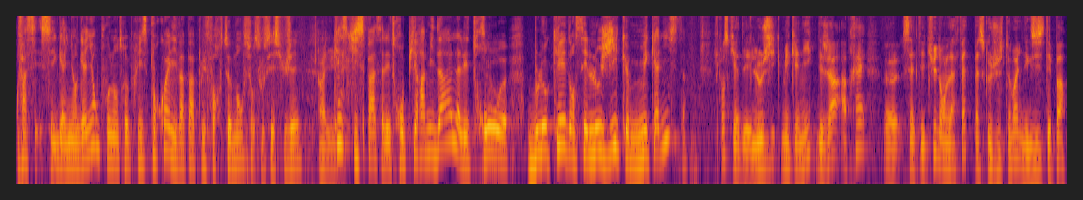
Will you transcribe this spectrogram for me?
Enfin, c'est gagnant-gagnant pour une entreprise. Pourquoi elle n'y va pas plus fortement sur tous ces sujets? Ah, Qu'est-ce qui se passe? Elle est trop pyramidale? Elle est trop euh, bloquée dans ses logiques mécanistes? Je pense qu'il y a des logiques mécaniques déjà. Après, euh, cette étude, on l'a faite parce que justement, elle n'existait pas.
